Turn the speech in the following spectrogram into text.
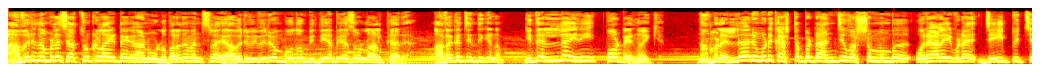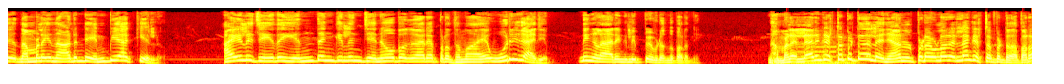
അവർ നമ്മളെ ശത്രുക്കളായിട്ടേ കാണുള്ളൂ പറഞ്ഞ മനസ്സിലായോ? അവർ വിവരവും ബോധവും വിദ്യാഭ്യാസമുള്ള ആൾക്കാരാ. അതൊക്കെ ചിന്തിക്കണം. ഇതെല്ലാം ഇനി പോട്ടെ എന്ന് വയ്ക്കാം. നമ്മൾ എല്ലാവരും കൂടി കഷ്ടപ്പെട്ട അഞ്ച് വർഷം മുമ്പ് ഒരാളെ ഇവിടെ ജയിപ്പിച്ച് നമ്മളെ ഈ നാടിന്റെ എം പി ആക്കിയല്ലോ. അയാൾ ചെയ്ത എന്തെങ്കിലും ജനോപകാരപ്രദമായ ഒരു കാര്യം നിങ്ങൾ ആരെങ്കിലും ഇപ്പൊ ഇവിടെ നിന്ന് പറഞ്ഞു. നമ്മളെല്ലാരും കഷ്ടപ്പെട്ടതല്ലേ? ഞാൻ ഉൾപ്പെടെ ഉള്ളവരെല്ലാം കഷ്ടപ്പെട്ടതാ. പറ.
